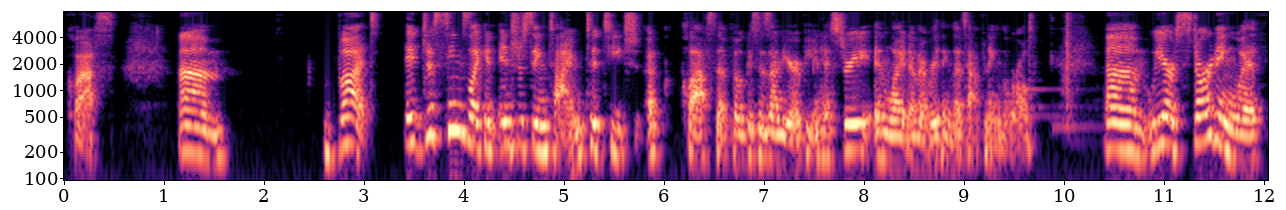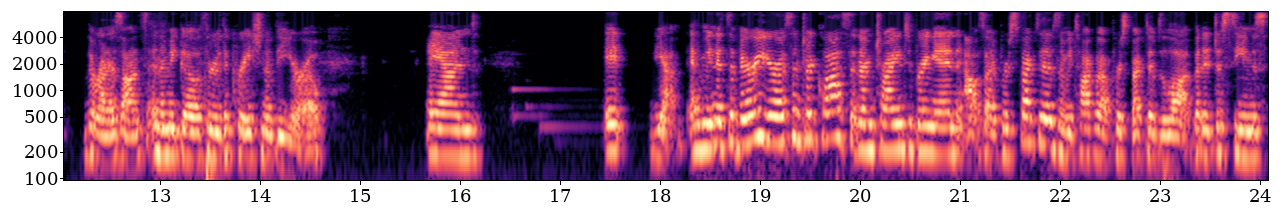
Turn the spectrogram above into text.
class. Um, but it just seems like an interesting time to teach a class that focuses on European history in light of everything that's happening in the world. Um, we are starting with the Renaissance, and then we go through the creation of the euro. And it yeah i mean it's a very eurocentric class and i'm trying to bring in outside perspectives and we talk about perspectives a lot but it just seems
